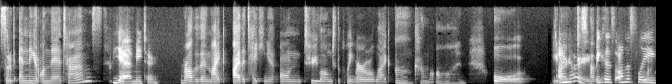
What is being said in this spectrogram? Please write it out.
sort of ending it on their terms Yeah, me too. Rather than like either taking it on too long to the point where we're all like, oh, come on, or you know, I know because honestly,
